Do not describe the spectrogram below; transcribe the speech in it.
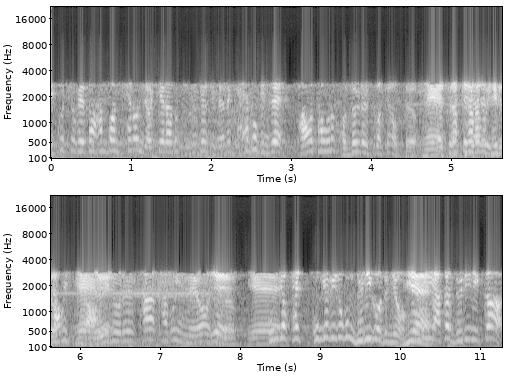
입구 쪽에서 한번 캐논 몇 개라도 두들겨주면은 계속 이제 방어 타워는 건설될 수밖에 없어요. 예, 네, 드랍 드랍을 대비하고 있습니다. 예, 예. 의도를 파악하고 있네요. 예. 예. 공격 패, 공격이 조금 느리거든요. 예. 약간 느리니까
